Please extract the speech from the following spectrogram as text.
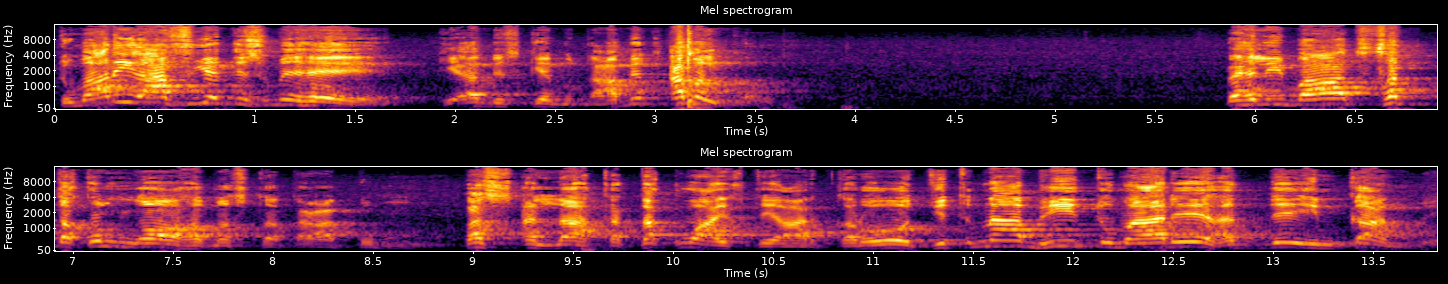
تمہاری آفیت اس میں ہے۔ کہ اب اس کے مطابق عمل کرو۔ پہلی بات فتق اللہ مستطعتم بس اللہ کا تقوی اختیار کرو جتنا بھی تمہارے حد امکان میں۔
